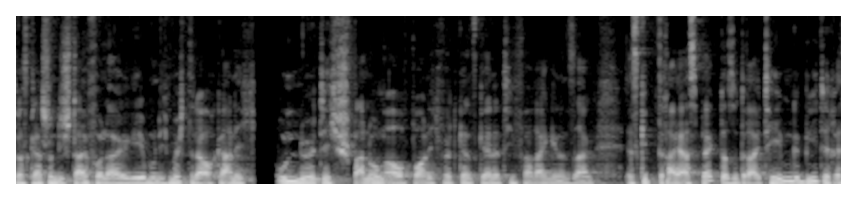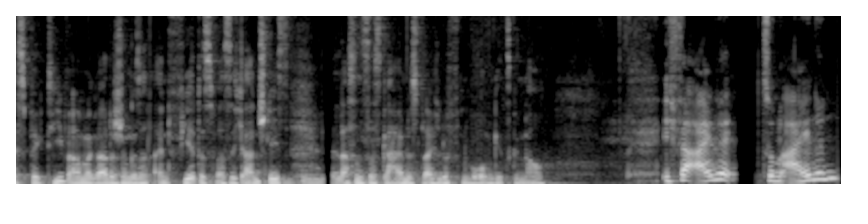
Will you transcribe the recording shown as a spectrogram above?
Du hast gerade schon die Steilvorlage gegeben und ich möchte da auch gar nicht unnötig Spannung aufbauen. Ich würde ganz gerne tiefer reingehen und sagen, es gibt drei Aspekte, also drei Themengebiete, respektive haben wir gerade schon gesagt, ein viertes, was sich anschließt. Mhm. Lass uns das Geheimnis gleich lüften. Worum geht es genau? Ich vereine zum einen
